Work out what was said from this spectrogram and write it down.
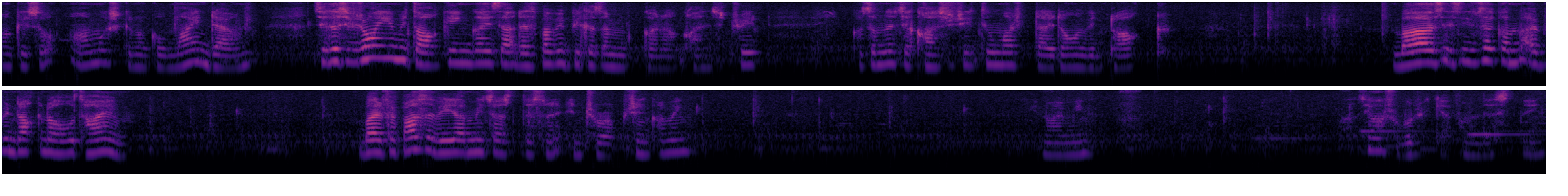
Okay, so I'm actually gonna go mine down. So guys, if you don't hear me talking, guys, that's probably because I'm gonna concentrate. Cause sometimes I concentrate too much that I don't even talk. But it seems like I'm, I've been talking the whole time. But if I pause the video, that means there's an interruption coming. Know what I mean? Let's see how much wood we get from this thing.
